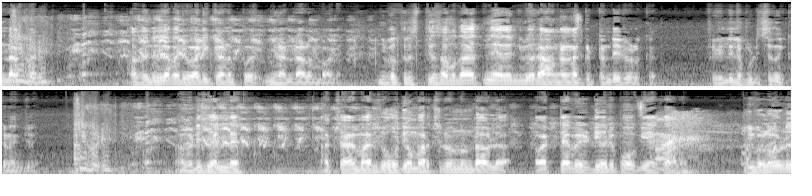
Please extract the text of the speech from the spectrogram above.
ഉണ്ടാക്കാൻ. അതിനുള്ള പരിപാടിക്കാണ് ഇപ്പൊ ഇനി രണ്ടാളും പാടും. ഇനിയിപ്പൊ ക്രിസ്ത്യൻ സമുദായത്തിന് ഏതെങ്കിലും ഒരു ആങ്ങളെ കിട്ടേണ്ടി വരും ഫീൽഡിൽ പിടിച്ചു നിൽക്കണമെങ്കിൽ അങ്ങോട്ട് ചെല്ലേ. അച്ചായന്മാര് ചോദ്യവും പറച്ചിലൊന്നും ഉണ്ടാവില്ല. ഒറ്റ വെടി ഒരു പുകയേക്കാണ് ഇവളോട്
